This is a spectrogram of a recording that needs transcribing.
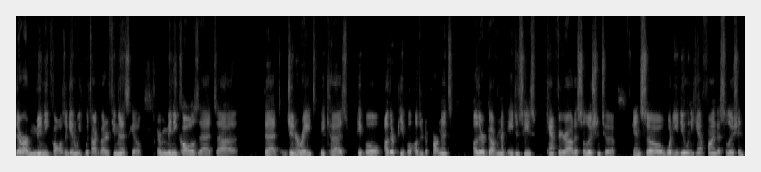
there are many calls. Again, we, we talked about it a few minutes ago. There are many calls that uh, that generate because people, other people, other departments, other government agencies can't figure out a solution to it. And so, what do you do when you can't find a solution?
